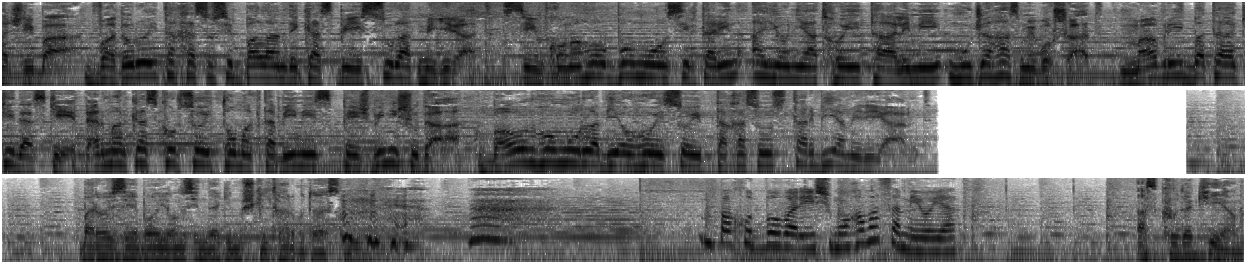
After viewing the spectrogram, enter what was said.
таҷриба ва дорои тахассуси баланди касбӣ сурат мегирад. синфхонаҳо бо муосиртарин айёниятҳои таълимӣ муҷаҳҳаз мебошад. Маврид ба таъкид аст ки дар марказ курсҳои томактабӣ низ пешбинӣ шуда. Ба онҳо мураббиёҳои соҳиб тахассус тарбия медиҳанд барои зебоиён зиндагӣ мушкилтар будааст. Ба худбоварии шумо ҳавасам меояд. Аз кӯдакиам?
